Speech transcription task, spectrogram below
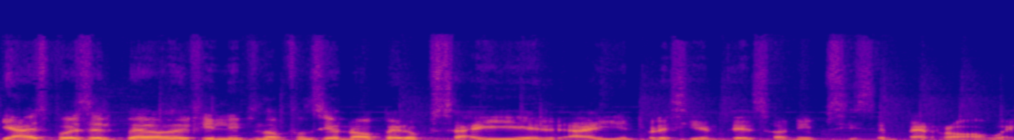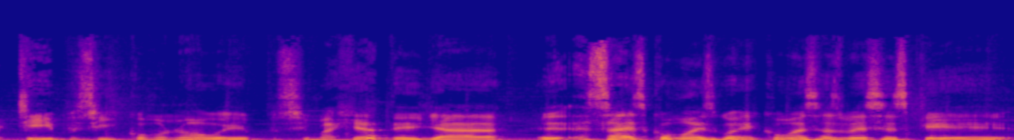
Ya después el pedo de Philips no funcionó, pero pues ahí el, ahí el presidente de Sony pues sí se emperró, güey. Sí, pues sí, cómo no, güey. Pues imagínate ya. Eh, ¿Sabes cómo es, güey? Como esas veces que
